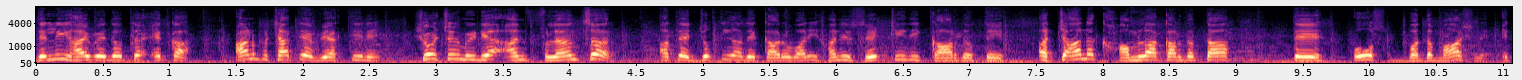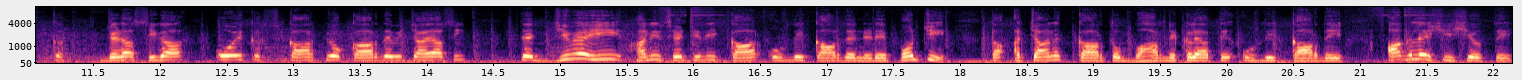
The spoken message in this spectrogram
ਦਿੱਲੀ ਹਾਈਵੇ ਦੇ ਉੱਤੇ ਇੱਕ ਅਣਪਛਾਤੇ ਵਿਅਕਤੀ ਨੇ ਸੋਸ਼ਲ ਮੀਡੀਆ ਇਨਫਲੂਐਂਸਰ ਅਤੇ ਜੁੱਤੀਆਂ ਦੇ ਕਾਰੋਬਾਰੀ ਹਨੀ ਸੇਠੀ ਦੀ ਕਾਰ ਦੇ ਉੱਤੇ ਅਚਾਨਕ ਹਮਲਾ ਕਰ ਦਿੱਤਾ ਤੇ ਉਸ ਬਦਮਾਸ਼ ਨੇ ਇੱਕ ਜਿਹੜਾ ਸੀਗਾ, ਉਹ ਇੱਕ ਸਕਾਰਪੀਓ ਕਾਰ ਦੇ ਵਿੱਚ ਆਇਆ ਸੀ ਤੇ ਜਿਵੇਂ ਹੀ ਹਨੀ ਸੇਠੀ ਦੀ ਕਾਰ, ਉਸ ਦੀ ਕਾਰ ਦੇ ਨੇੜੇ ਪਹੁੰਚੀ ਤਾਂ ਅਚਾਨਕ ਕਾਰ ਤੋਂ ਬਾਹਰ ਨਿਕਲਿਆ ਤੇ ਉਸ ਦੀ ਕਾਰ ਦੇ ਅਗਲੇ ਸ਼ੀਸ਼ੇ ਉੱਤੇ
